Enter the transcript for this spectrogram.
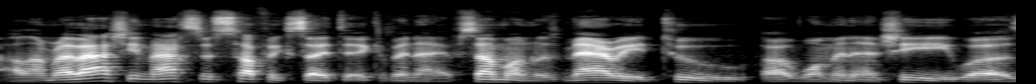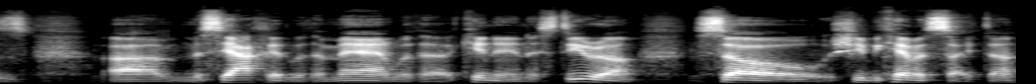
Alam Ravashi Master suffix If someone was married to a woman and she was uh, with a man with a kina and a stira, so she became a saita,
